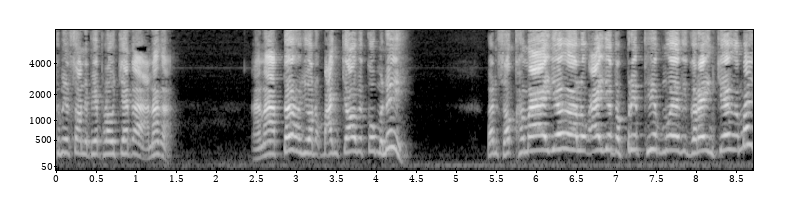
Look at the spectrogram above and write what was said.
គ្មានសន្តិភាពផ្លូវចិត្តអាហ្នឹងអាណាទៅយកទៅបាញ់ចោលវាគុំនេះប៉ុន្តែស្រុកខ្មែរយើងលោកឯងយកទៅប្រៀបធៀបមួយគេកូរ៉េអញ្ចឹងហ្មង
